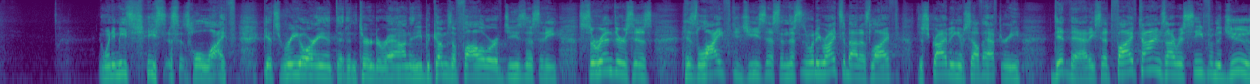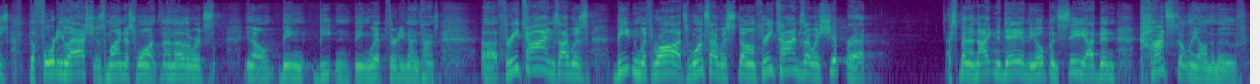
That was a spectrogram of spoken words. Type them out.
And when he meets Jesus, his whole life gets reoriented and turned around, and he becomes a follower of Jesus and he surrenders his, his life to Jesus. And this is what he writes about his life, describing himself after he did that. He said, Five times I received from the Jews the 40 lashes minus one. In other words, you know, being beaten, being whipped 39 times. Uh, three times I was beaten with rods. Once I was stoned. Three times I was shipwrecked. I spent a night and a day in the open sea. I've been constantly on the move.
